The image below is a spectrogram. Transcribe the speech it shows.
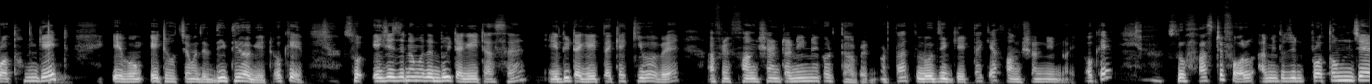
প্রথম গেট এবং এটা হচ্ছে আমাদের দ্বিতীয় গেট ওকে সো এই যে যেন আমাদের দুইটা গেট আছে, এই দুইটা গেট থেকে কীভাবে আপনি ফাংশনটা নির্ণয় করতে হবে? অর্থাৎ লজিক গেট থেকে ফাংশন নির্ণয় okay so first of all আমি তো প্রথম যে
